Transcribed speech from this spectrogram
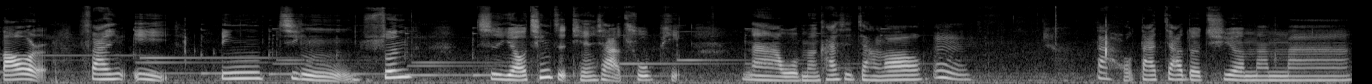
包尔，翻译冰静孙，是由亲子天下出品。那我们开始讲喽。嗯，大吼大叫的企鹅妈妈。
